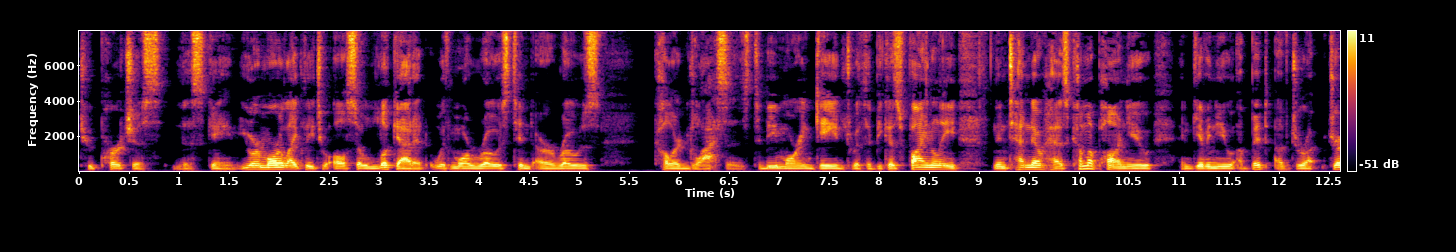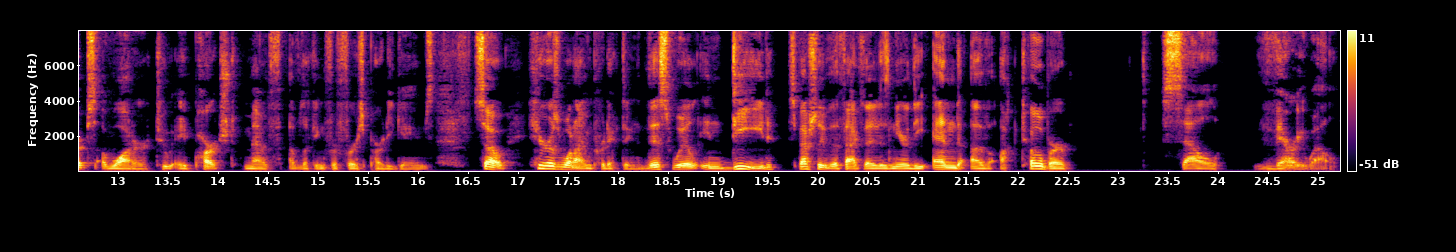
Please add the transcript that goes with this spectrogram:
to purchase this game. You are more likely to also look at it with more rose tint or rose colored glasses to be more engaged with it because finally Nintendo has come upon you and given you a bit of dri- drips of water to a parched mouth of looking for first party games. So here's what I'm predicting. This will indeed, especially the fact that it is near the end of October, sell very well.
